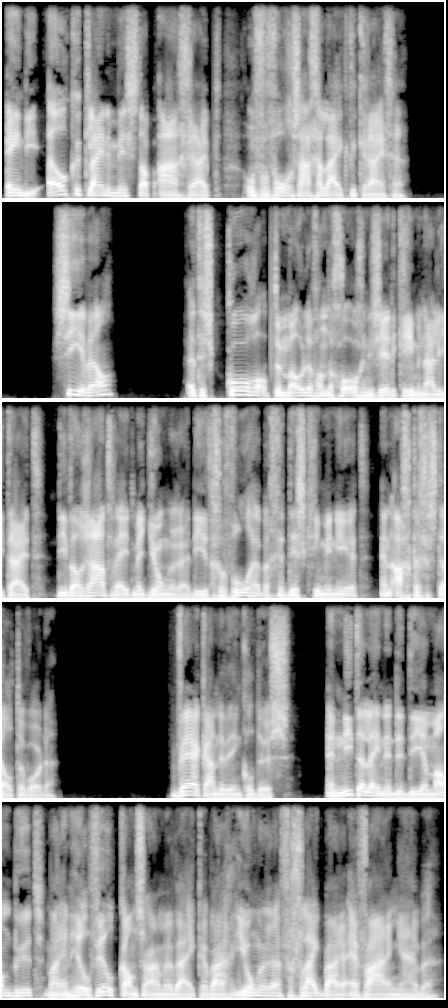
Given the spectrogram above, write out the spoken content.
Een die elke kleine misstap aangrijpt om vervolgens aan gelijk te krijgen. Zie je wel? Het is koren op de molen van de georganiseerde criminaliteit, die wel raad weet met jongeren die het gevoel hebben gediscrimineerd en achtergesteld te worden. Werk aan de winkel dus. En niet alleen in de Diamantbuurt, maar in heel veel kansarme wijken waar jongeren vergelijkbare ervaringen hebben.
